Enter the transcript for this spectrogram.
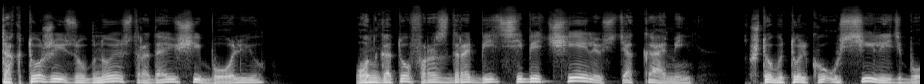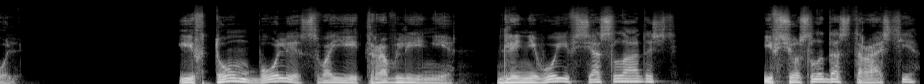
Так тоже и зубною страдающей болью. Он готов раздробить себе челюсть о камень, чтобы только усилить боль. И в том боли своей травления — для него и вся сладость, и все сладострастие.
